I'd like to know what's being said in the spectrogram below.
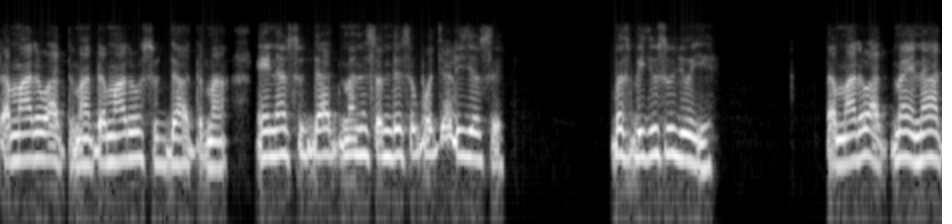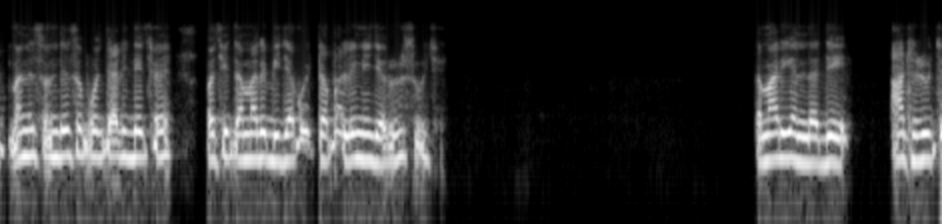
તમારો આત્મા, તમારો શુદ્ધ આત્મા એના શુદ્ધ આત્માને સંદેશો પહોંચાડી જશે. બસ બીજું શું જોઈએ? તમારો આત્મા એના આત્માને સંદેશો પહોંચાડી દે છે, પછી તમારે બીજા કોઈ ટપાલીની જરૂર શું છે? તમારી અંદર જે આઠ રૂચક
